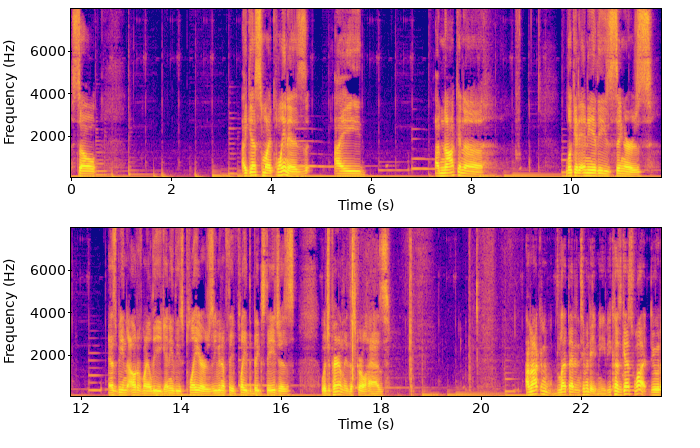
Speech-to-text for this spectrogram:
So I guess my point is I I'm not going to look at any of these singers as being out of my league, any of these players, even if they've played the big stages, which apparently this girl has. I'm not going to let that intimidate me because guess what, dude?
